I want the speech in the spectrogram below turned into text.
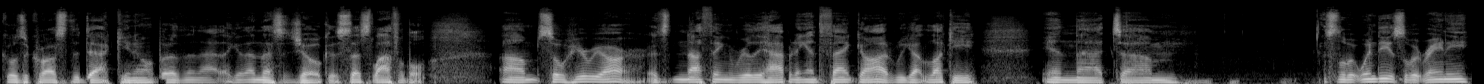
goes across the deck, you know. But other than that, like then that's a joke. That's, that's laughable. Um, so here we are. It's nothing really happening, and thank God we got lucky in that. Um, it's a little bit windy. It's a little bit rainy.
